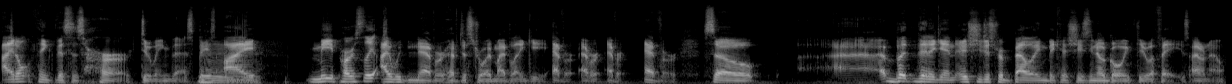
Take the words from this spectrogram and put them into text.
I don't think this is her doing this because Hmm. I, me personally, I would never have destroyed my blankie ever, ever, ever, ever. So, uh, but then again, is she just rebelling because she's you know going through a phase? I don't know.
